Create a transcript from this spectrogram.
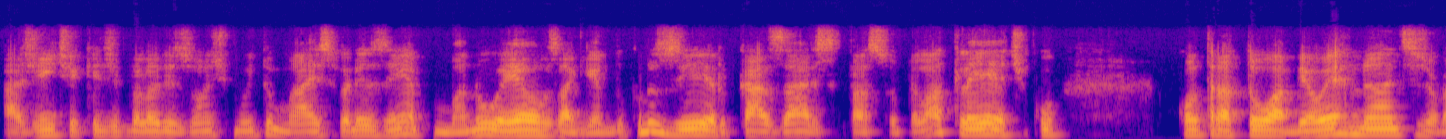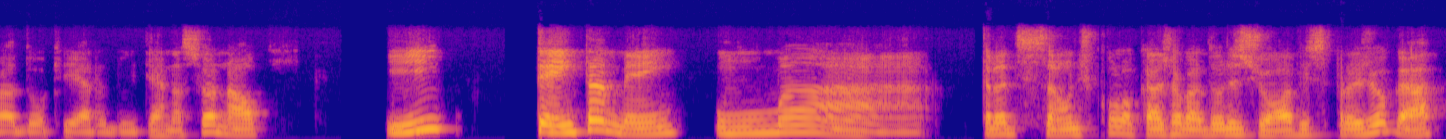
A gente aqui de Belo Horizonte muito mais, por exemplo, Manuel, zagueiro do Cruzeiro, Casares que passou pelo Atlético, contratou Abel Hernandes, jogador que era do Internacional, e tem também uma tradição de colocar jogadores jovens para jogar.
